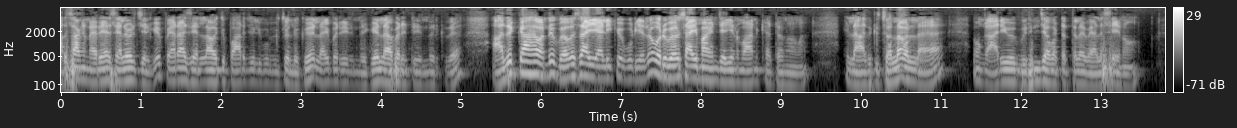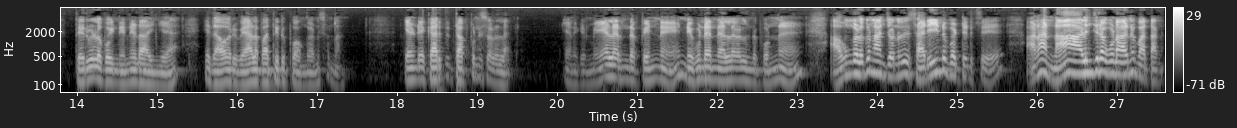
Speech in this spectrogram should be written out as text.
அரசாங்கம் நிறையா செலவழிச்சிருக்கு. பேராசி எல்லாம் வச்சு பாட சொல்லி கொடுக்க சொல்லிருக்கு லைப்ரரி இருந்திருக்கு லேபரேட்டரி இருந்திருக்குது. அதுக்காக வந்து விவசாயி அழிக்கக்கூடியதை ஒரு விவசாயி மகன் செய்யணுமான்னு கேட்டேன் நான். இல்லை அதுக்கு சொல்ல வரல உங்கள் அறிவு விரிஞ்ச வட்டத்தில் வேலை செய்யணும். தெருவில் போய் நின்றுடாதீங்க ஏதாவது ஒரு வேலை பார்த்துட்டு போங்கன்னு சொன்னாங்க. என்னுடைய கருத்து தப்புன்னு சொல்லலை. எனக்கு மேலே இருந்த பெண்ணு நிபுணர் நிலவில் இருந்த பொண்ணு அவங்களுக்கும் நான் சொன்னது சரின்னு பட்டுடுச்சு. ஆனால் நான் அழிஞ்சிடக்கூடாதுன்னு பார்த்தாங்க.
